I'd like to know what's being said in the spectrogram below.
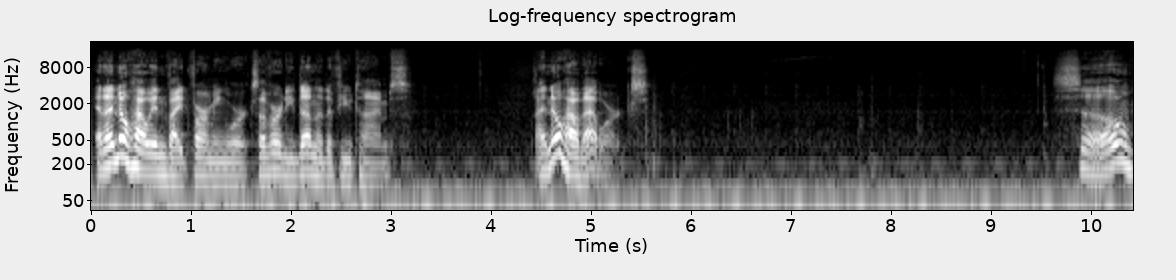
And I know how invite farming works. I've already done it a few times. I know how that works. So,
